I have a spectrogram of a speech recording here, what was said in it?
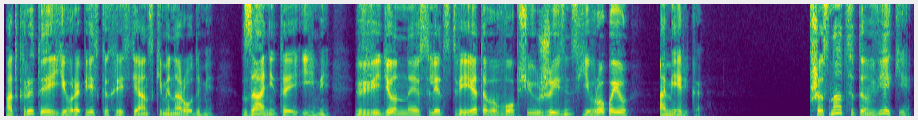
открытая европейско-христианскими народами, занятая ими, введенная вследствие этого в общую жизнь с Европою Америка. В XVI веке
